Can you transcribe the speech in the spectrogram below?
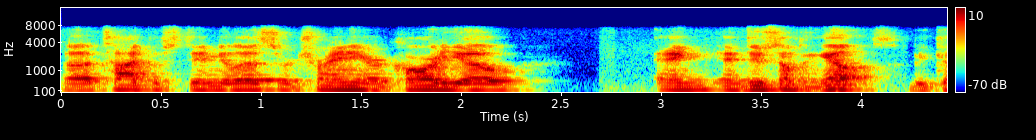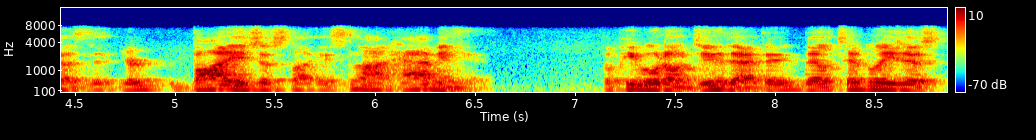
uh, type of stimulus or training or cardio, and, and do something else because your body is just like it's not having it. But people don't do that. They, they'll typically just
